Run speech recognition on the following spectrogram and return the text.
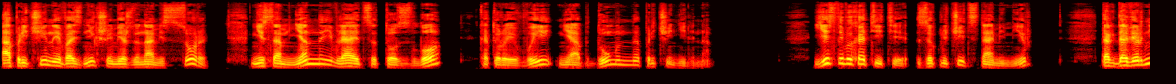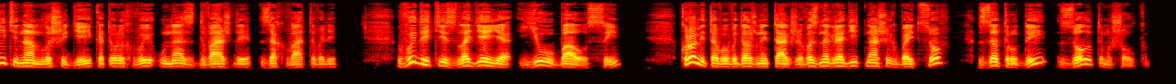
А причиной возникшей между нами ссоры, несомненно, является то зло, которое вы необдуманно причинили нам. Если вы хотите заключить с нами мир, тогда верните нам лошадей, которых вы у нас дважды захватывали. Выдайте злодея Ю Баосы. Кроме того, вы должны также вознаградить наших бойцов за труды золотом и шелком.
